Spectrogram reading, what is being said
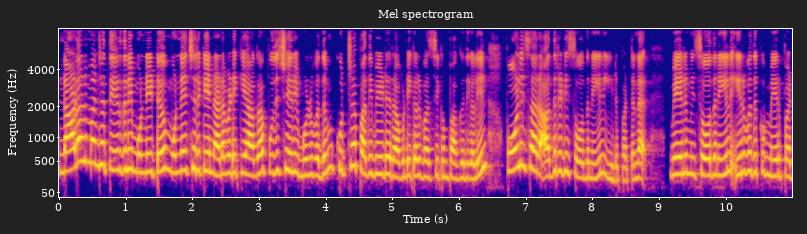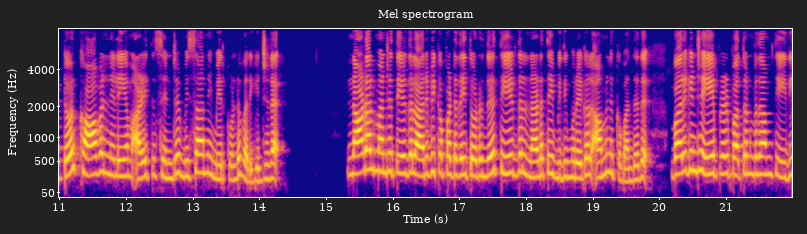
நாடாளுமன்ற தேர்தலை முன்னிட்டு முன்னெச்சரிக்கை நடவடிக்கையாக புதுச்சேரி முழுவதும் குற்றப்பதிவேடு ரவுடிகள் வசிக்கும் பகுதிகளில் போலீசார் அதிரடி சோதனையில் ஈடுபட்டனர். மேலும் இச்சோதனையில் இருபதுக்கும் மேற்பட்டோர் காவல் நிலையம் அழைத்து சென்று விசாரணை மேற்கொண்டு வருகின்றனர். நாடாளுமன்ற தேர்தல் அறிவிக்கப்பட்டதைத் தொடர்ந்து தேர்தல் நடத்தை விதிமுறைகள் அமலுக்கு வந்தது. வருகின்ற ஏப்ரல் பத்தொன்பதாம் தேதி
